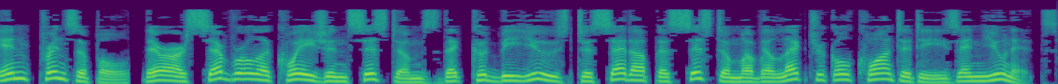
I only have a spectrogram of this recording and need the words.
In principle, there are several equation systems that could be used to set up a system of electrical quantities and units.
